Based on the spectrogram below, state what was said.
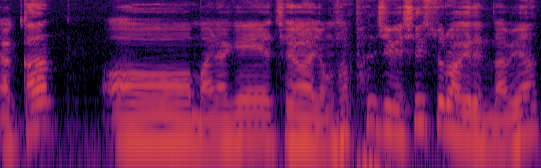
약간 어 만약에 제가 영상 편집에 실수를 하게 된다면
